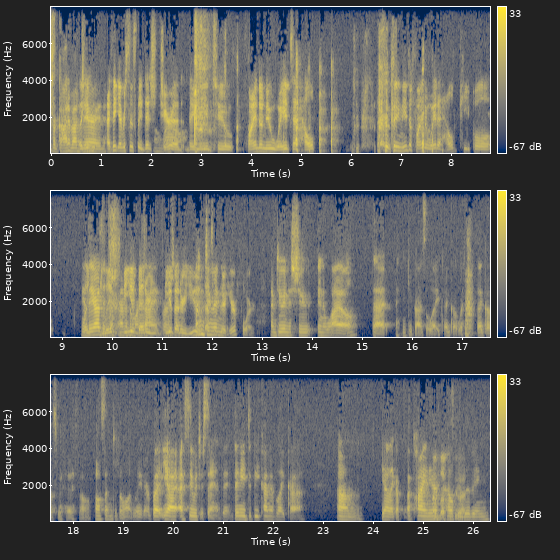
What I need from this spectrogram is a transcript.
Forgot about Like every- Jared. I think ever since they ditched Oh, Jared, wow. they need to find a new way to help. they need to find a way to help people. yeah, like, they are the live, be a better, be a better you. I'm That's doing, what they're here for. I'm doing a shoot in a while that I think you guys will like. That go with that goes with this. I'll I'll send it along later. But yeah, I see what you're saying. They they need to be kind of like a, um, yeah, like a, a pioneer I'd for love to see healthy living,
